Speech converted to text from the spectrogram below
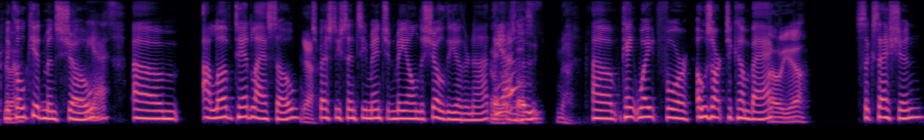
Okay. Nicole Kidman's show. Yes. Um, I love Ted Lasso, Yeah. especially since he mentioned me on the show the other night. That Oh, Yes. was a. Um, can't wait for Ozark to come back, Oh yeah, Succession,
